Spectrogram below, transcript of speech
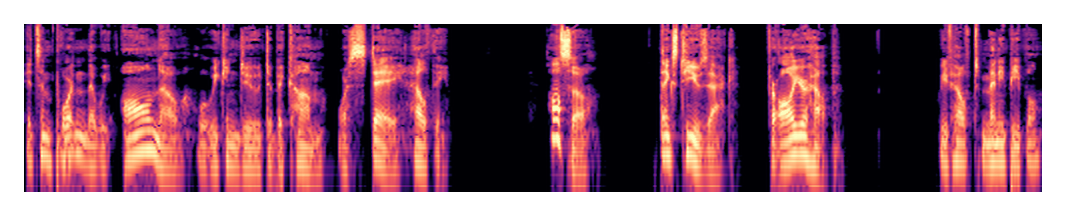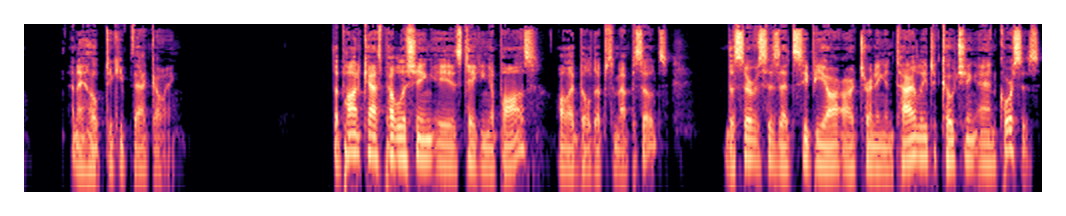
It's important that we all know what we can do to become or stay healthy. Also, thanks to you, Zach, for all your help. We've helped many people, and I hope to keep that going. The podcast publishing is taking a pause while I build up some episodes. The services at CPR are turning entirely to coaching and courses.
